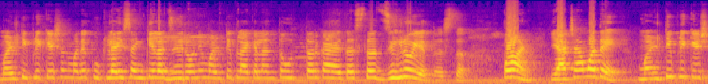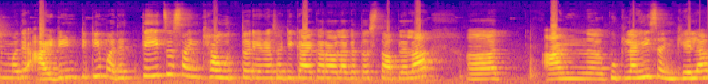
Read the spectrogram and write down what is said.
मल्टिप्लिकेशनमध्ये कुठल्याही संख्येला झिरोने मल्टिप्लाय केल्यानंतर उत्तर काय येत असतं? झिरो येत असतं. पण याच्यामध्ये मल्टिप्लिकेशनमध्ये आयडेंटिटीमध्ये तेच संख्या उत्तर येण्यासाठी काय करावं लागत असतं आपल्याला? आणि कुठल्याही संख्येला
